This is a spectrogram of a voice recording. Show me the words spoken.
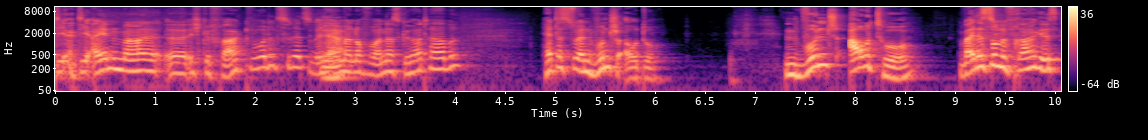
Die, die, die einmal äh, ich gefragt wurde zuletzt und ich Ja. einmal noch woanders gehört habe. Hättest du ein Wunschauto? Ein Wunschauto. Weil das so eine Frage ist,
